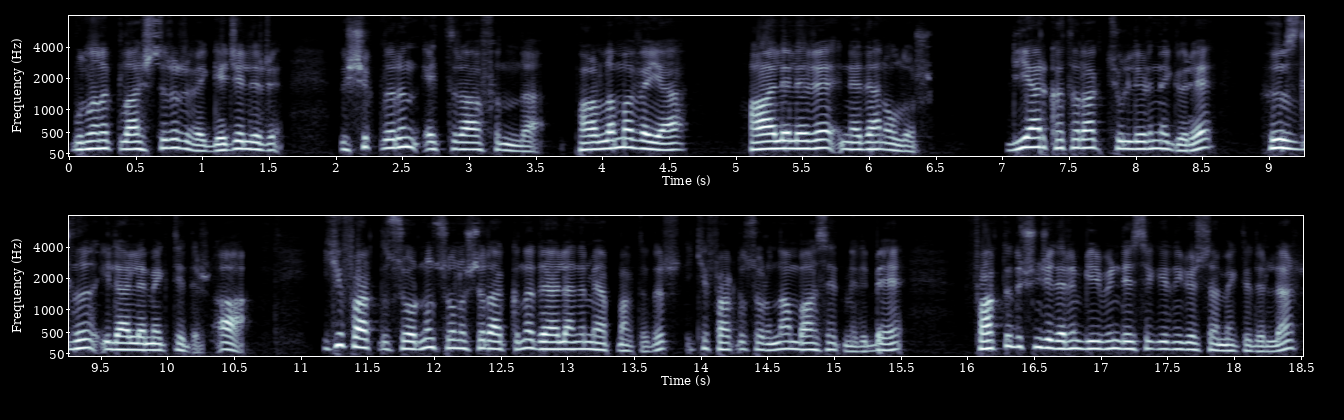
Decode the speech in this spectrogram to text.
bulanıklaştırır ve geceleri ışıkların etrafında parlama veya halelere neden olur. Diğer katarak türlerine göre hızlı ilerlemektedir. A. İki farklı sorunun sonuçları hakkında değerlendirme yapmaktadır. İki farklı sorundan bahsetmedi. B. Farklı düşüncelerin birbirini desteklediğini göstermektedirler.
